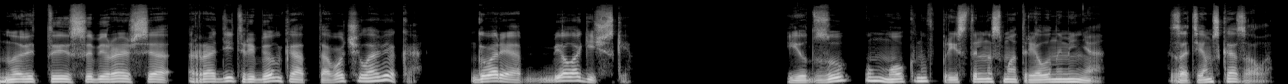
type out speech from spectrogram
Но ведь ты собираешься родить ребенка от того человека, говоря биологически. Юдзу, умолкнув, пристально смотрела на меня. Затем сказала.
